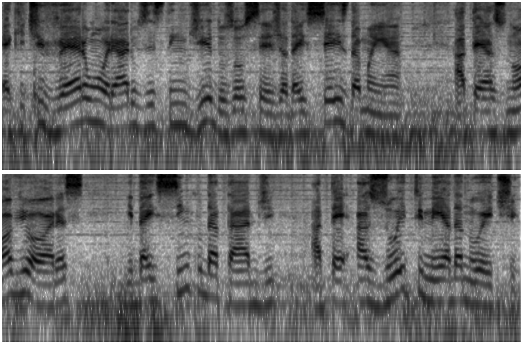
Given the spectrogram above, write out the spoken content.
é que tiveram horários estendidos, ou seja, das 6 da manhã até às 9 horas e das 5 da tarde até às oito e meia da noite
